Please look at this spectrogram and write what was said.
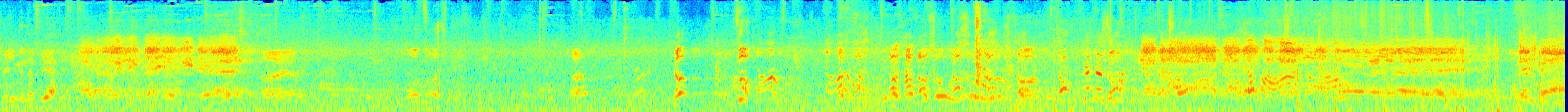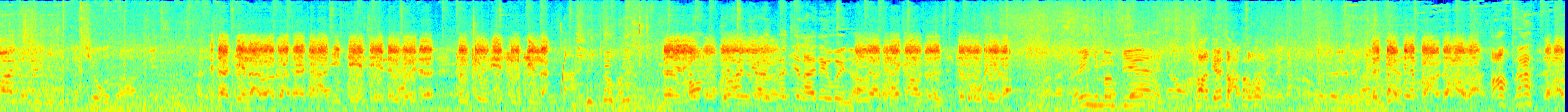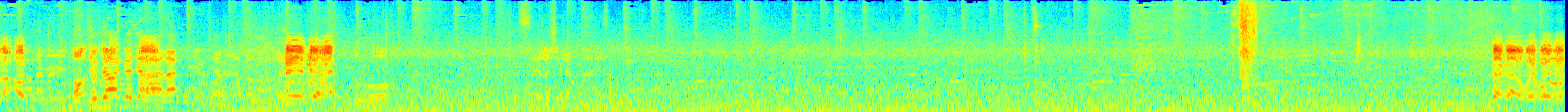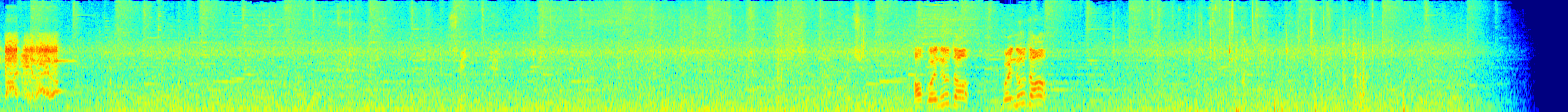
随你们的便。好，位离在右一点。哎，我坐。啊？走，走。走，那他到时候，我就走，走，跟着走。小跑啊！这个袖子啊，每次都差点。现在进来了，刚才差一点点的位置，就就点速进来。对，好，就按第二个进来那个位置啊。不要太高的就 OK 了。随你们编，差点打到。对，肩肩膀就好了。好，来，就好了。好，好，就这样，哥进来，来。对对。不如就随了这两个这个微波炉打起来了。好，滚牛走，滚牛走。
